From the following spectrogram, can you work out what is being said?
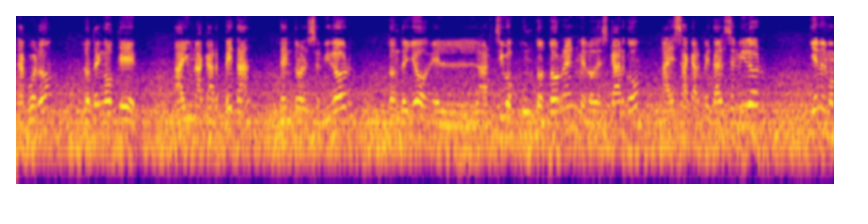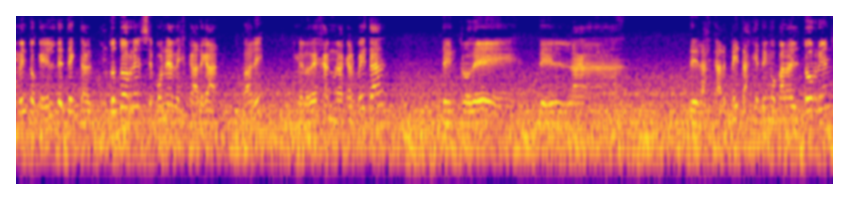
¿de acuerdo? Lo tengo que hay una carpeta dentro del servidor donde yo el archivo .torrent me lo descargo a esa carpeta del servidor y en el momento que él detecta el punto .torrent se pone a descargar, ¿vale? Y me lo deja en una carpeta dentro de, la, de las carpetas que tengo para el torrent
